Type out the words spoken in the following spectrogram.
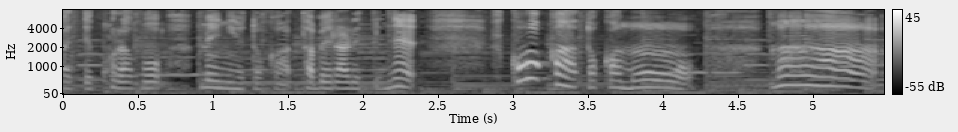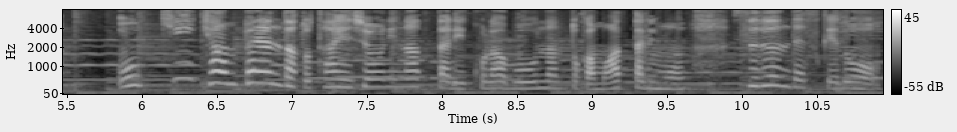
うやってコラボメニューとか食べられてね。福岡とかも、まあ、大きいキャンペーンだと対象になったり、コラボなんとかもあったりもするんですけど、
